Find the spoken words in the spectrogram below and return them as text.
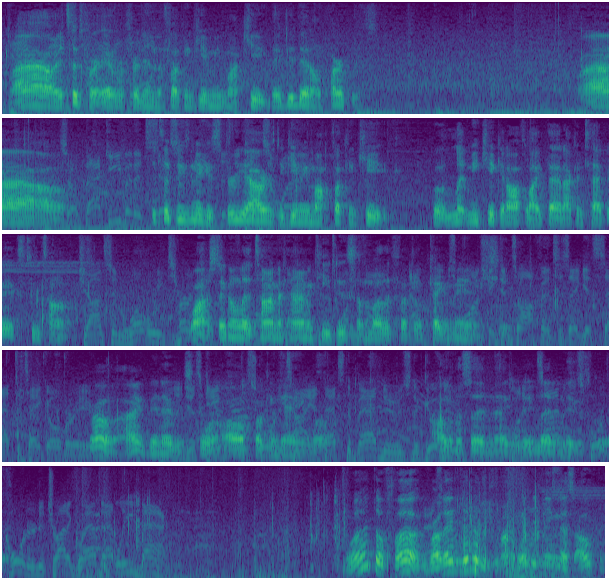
Wow, it took forever for them to fucking give me my kick. They did that on purpose. Wow. It took these niggas three hours to give me my fucking kick. But let me kick it off like that, I can tap X two times. Watch, they're gonna let Tyler Heinicke do some motherfucking Peyton Manning shit. Bro, I ain't been able to score all fucking game, bro. All of a sudden, they, they let a nigga score. What the fuck, bro? They literally find everything that's open.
